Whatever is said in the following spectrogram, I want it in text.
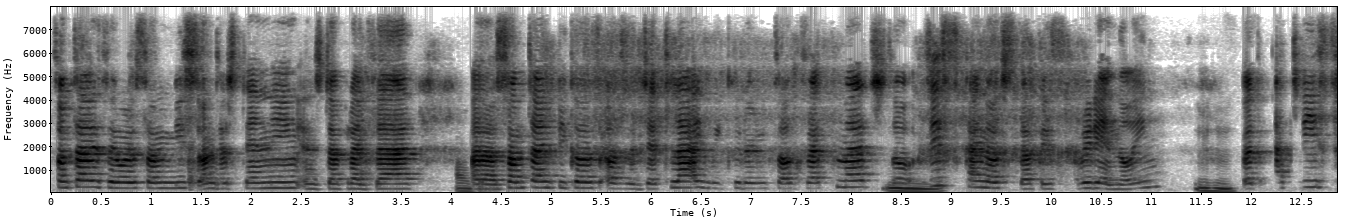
sometimes there was some misunderstanding and stuff like that. Okay. Uh, sometimes because of the jet lag, we couldn't talk that much. So Mm. this kind of stuff is really annoying. hmm But at least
